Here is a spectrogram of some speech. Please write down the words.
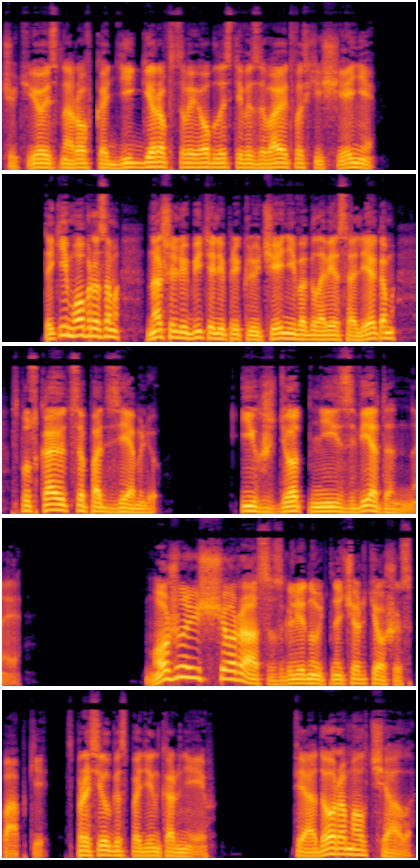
Чутье и сноровка диггеров в своей области вызывают восхищение. Таким образом, наши любители приключений во главе с Олегом спускаются под землю. Их ждет неизведанное. «Можно еще раз взглянуть на чертеж из папки?» — спросил господин Корнеев. Феодора молчала.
